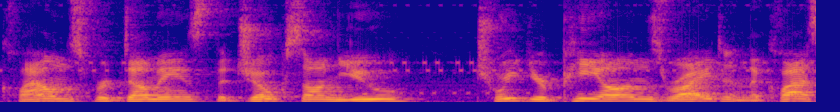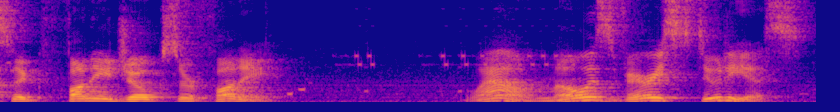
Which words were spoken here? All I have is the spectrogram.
Clowns for Dummies, The Joke's on You, Treat Your Peons Right, and the classic Funny Jokes Are Funny. Wow, Moe is very studious.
